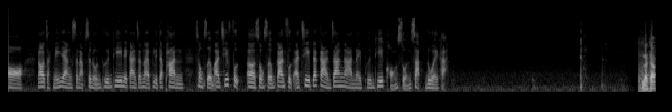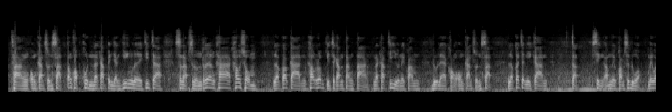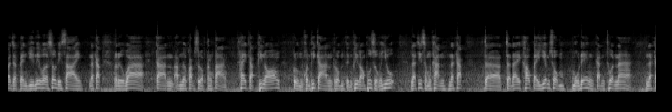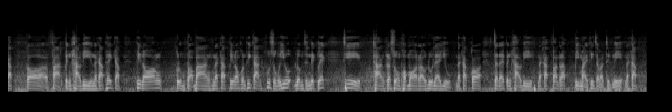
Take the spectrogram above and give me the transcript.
นอกจากนี้ยังสนับสนุนพื้นที่ในการจำหน่ายผลิตภัณฑ์ ส่งเสริมอาชีพฝึกส่งเสริมการฝึกอาชีพและการจ้างงานในพื้นที่ของสวนสัตว์ด้วยค่ะ นะครับทางองค์การสวนสัตว์ต้องขอบคุณนะครับเป็นอย่างยิ่งเลยที่จะสนับสนุนเรื่องค่าเข้าชม แล้วก็การเข้าร่วมกิจกรรมต่างๆนะครับที่อยู่ในความดูแลขององค์การสวนสัตว์ แล้วก็จะมีการ จัดสิ่งอำนวยความสะดวก ไม่ว่าจะเป็น universal design นะครับหรือว่าการอำนวยความสะดวกต่างๆ ให้กับพี่น้องกลุ่มคนพิการรวมถึงพี่น้องผู้สูงอายุ และที่สำคัญนะครับจะจะได้เข้าไปเยี่ยมชมหมูเด้งกันทั่วหน้านะครับ ก็ฝากเป็นข่าวดีนะครับให้กับพี่น้องกลุ่มเปราะบางนะครับพี่น้องคนพิการผู้สูงอายุรวมถึงเด็กเล็ก ที่ทางกระทรวงพมเราดูแลอยู่นะครับ ก็จะได้เป็นข่าวดีนะครับ ต้อนรับปีใหม่ที่จะมาถึงนี้นะครับ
